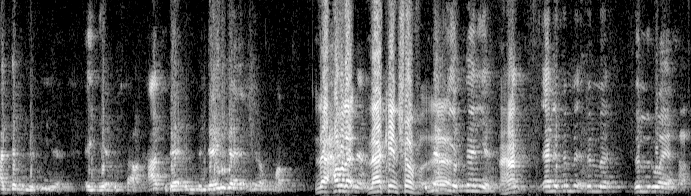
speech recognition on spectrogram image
قدم فيه اي اقتراحات دائما دائما له لا حول لكن شوف الناحيه الثانية أه. أنا فم فم فم روايه أخرى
